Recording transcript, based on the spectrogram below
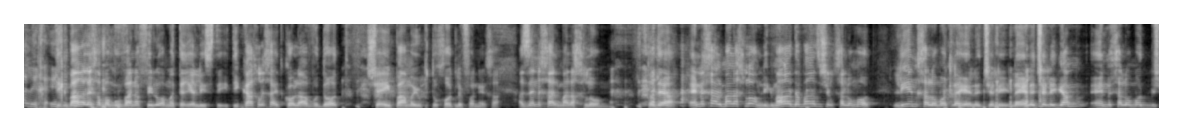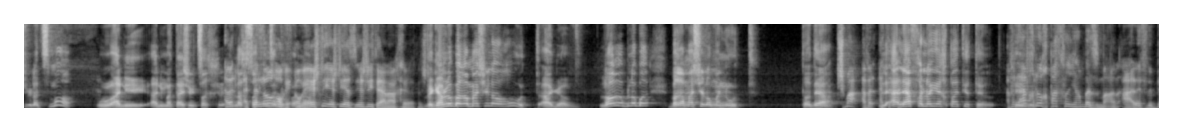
עליך? איך תגבר עליך במובן אפילו המטריאליסטי, היא תיקח לך את כל העבודות שאי פעם היו פתוחות לפניך, אז אין לך על מה לחלום, אתה יודע, אין לך על מה לחלום, נגמר הדבר הזה של חלומות, לי אין חלומות לילד שלי, לילד שלי גם אין חלומות בשביל עצמו, הוא, אני, אני מתישהו צריך לחשוף אתה את לא, זה אוקיי, בפניו, אוקיי, יש לי- יש לי- יש לי טענה אחרת. וגם לא ברמה של ההורות אגב, לא, לא בר, ברמה של אומנות, אתה יודע, תשמע, אבל... לא- לאף אחד לא יהיה אכפת יותר, אבל כאילו. לאף אחד לא אכפת גם בזמן, א', וב',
